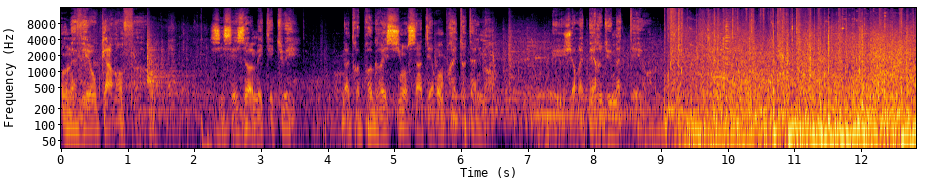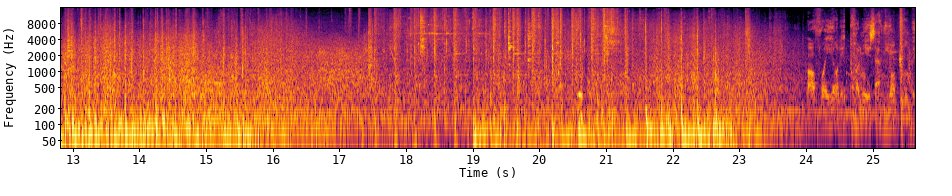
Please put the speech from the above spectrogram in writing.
On n'avait aucun renfort. Si ces hommes étaient tués, notre progression s'interromprait totalement. Et j'aurais perdu Matteo. En voyant les premiers avions tomber,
